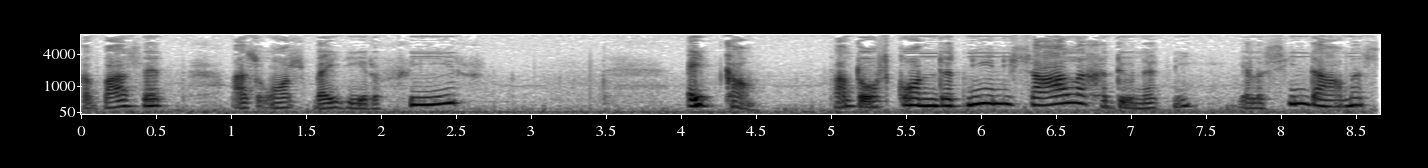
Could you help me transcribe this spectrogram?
gewas het as ons by die rivier uitkom. Want ons kon dit nie in die sale gedoen het nie. Julle sien dames,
